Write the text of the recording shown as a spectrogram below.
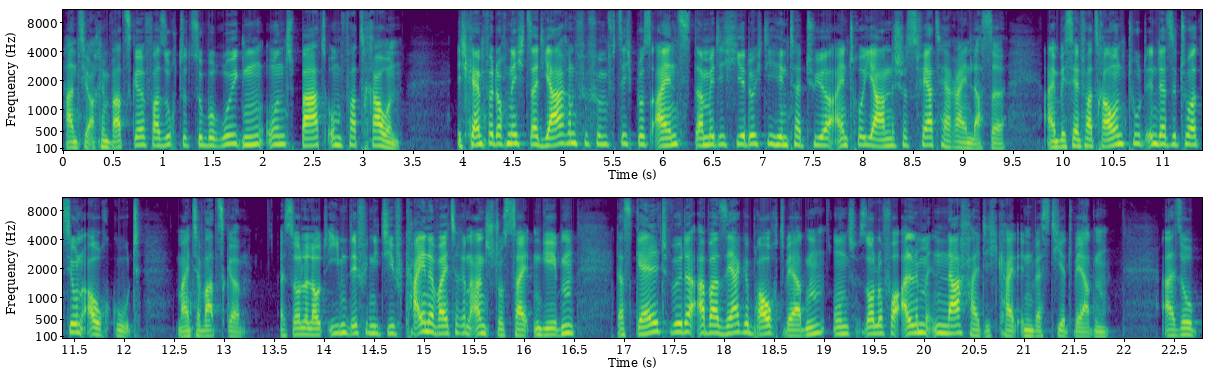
Hans-Joachim Watzke versuchte zu beruhigen und bat um Vertrauen. Ich kämpfe doch nicht seit Jahren für 50 plus 1, damit ich hier durch die Hintertür ein trojanisches Pferd hereinlasse. Ein bisschen Vertrauen tut in der Situation auch gut, meinte Watzke. Es solle laut ihm definitiv keine weiteren Anstoßzeiten geben. Das Geld würde aber sehr gebraucht werden und solle vor allem in Nachhaltigkeit investiert werden. Also,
